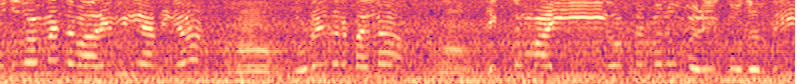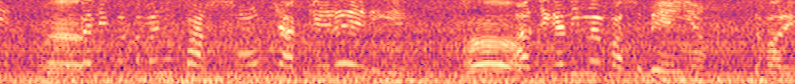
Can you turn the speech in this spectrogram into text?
ਉਦੋਂ ਬਾਅਦ ਮੈਂ ਦੁਬਾਰੇ ਵੀ ਗਿਆ ਸੀਗਾ। ਹਾਂ। ਥੋੜੇ ਦਿਨ ਪਹਿਲਾਂ। ਹਾਂ। ਇੱਕ ਮਾਈ ਉੱਥੇ ਮੈਨੂੰ ਮਿਲੀ ਕੁਦਰਤੀ। ਉਹ ਹਾਂ। ਕਹਿੰਦੀ ਪਤਾ ਮੈਨੂੰ ਪਰਸੋਂ ਚੱਕ ਕੇ ਲਿਆਏ ਦੀਏ ਹਾਂ। ਅੱਜ ਕਹਿੰਦੀ ਮੈਂ ਬੱਸ ਤੇ ਆਈ ਆ ਦੁਬਾਰੇ।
